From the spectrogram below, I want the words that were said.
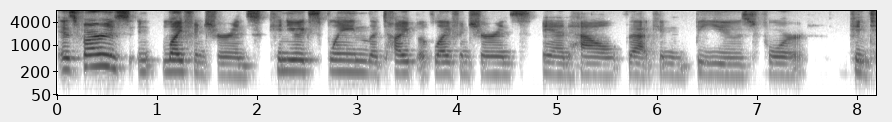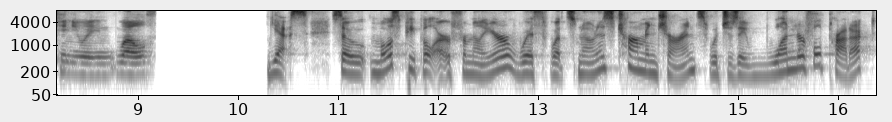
as far as life insurance, can you explain the type of life insurance and how that can be used for continuing wealth? Yes. So most people are familiar with what's known as term insurance, which is a wonderful product.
